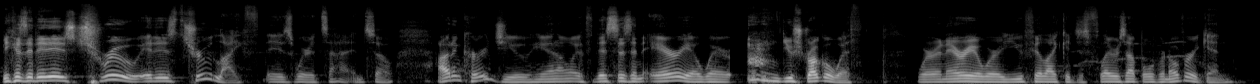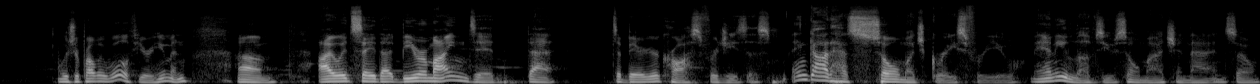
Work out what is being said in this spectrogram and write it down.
because it is true it is true life is where it's at. And so i would encourage you you know if this is an area where you struggle with where an area where you feel like it just flares up over and over again which it probably will if you're a human um, i would say that be reminded that to bear your cross for jesus. And god has so much grace for you. Man he loves you so much in that. And so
